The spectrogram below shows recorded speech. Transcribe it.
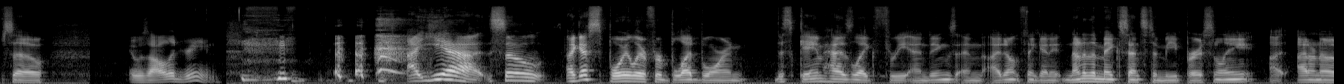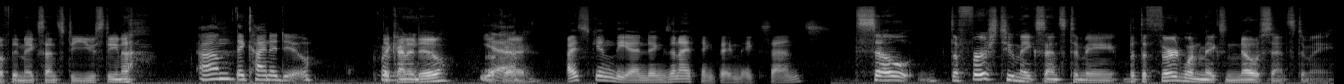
So, It was all a dream. uh, yeah. So I guess spoiler for Bloodborne. This game has like three endings, and I don't think any none of them make sense to me personally. I, I don't know if they make sense to you, Stina. Um, they kind of do. they kind of do. Yeah. Okay. I skimmed the endings and I think they make sense. So the first two make sense to me, but the third one makes no sense to me.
